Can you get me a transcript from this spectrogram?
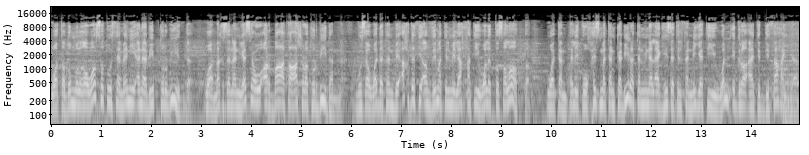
وتضم الغواصة ثماني أنابيب توربيد ومخزنا يسع 14 توربيدا مزودة بأحدث أنظمة الملاحة والاتصالات. وتمتلك حزمة كبيرة من الأجهزة الفنية والإجراءات الدفاعية.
